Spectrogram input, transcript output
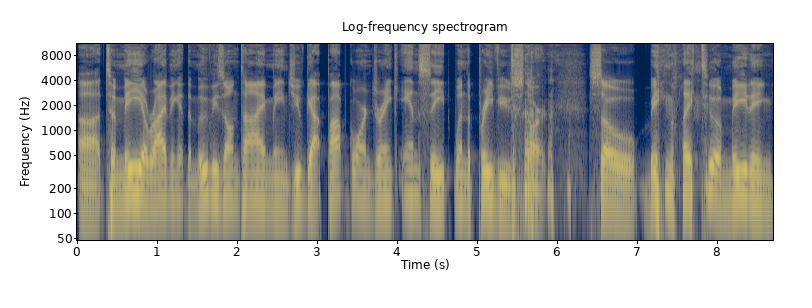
Uh, to me, arriving at the movies on time means you've got popcorn drink in seat when the previews start. so, being late to a meeting,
